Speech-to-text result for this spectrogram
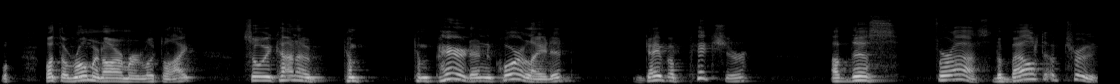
what the Roman armor looked like. So he kind of com- compared and correlated, gave a picture of this for us the belt of truth.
